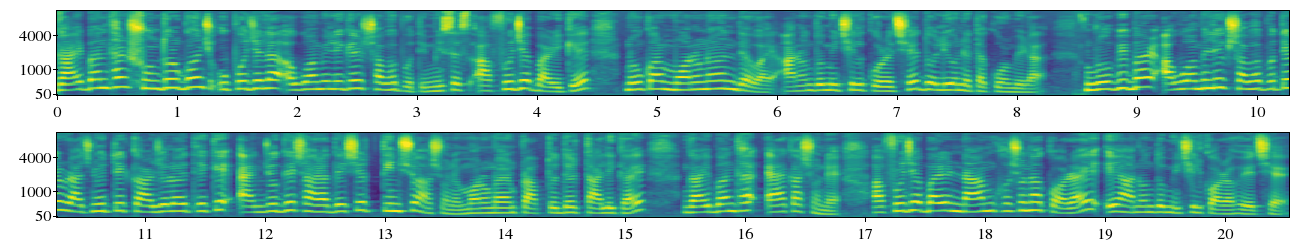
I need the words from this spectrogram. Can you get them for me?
গাইবান্ধার সুন্দরগঞ্জ উপজেলা আওয়ামী লীগের সভাপতি মিসেস আফরুজা বাড়িকে নৌকার মনোনয়ন দেওয়ায় আনন্দ মিছিল করেছে দলীয় নেতাকর্মীরা। রবিবার আওয়ামী লীগ সভাপতির রাজনৈতিক কার্যালয় থেকে একযোগে সারা দেশের তিনশো আসনে মনোনয়ন প্রাপ্তদের তালিকায় গাইবান্ধা এক আসনে আফরুজা বাড়ির নাম ঘোষণা করায় এ আনন্দ মিছিল করা হয়েছে।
